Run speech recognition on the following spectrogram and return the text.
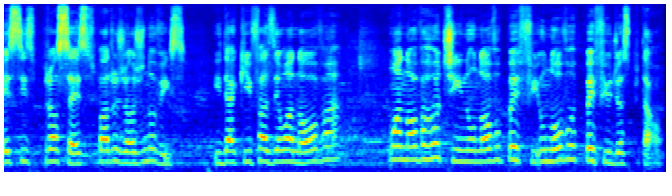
esses processos para o Jorge Noviço e daqui fazer uma nova, uma nova rotina, um novo perfil, um novo perfil de hospital.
